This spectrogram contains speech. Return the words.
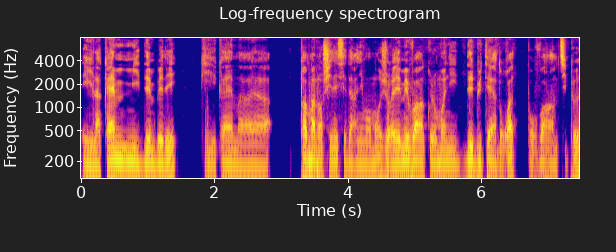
Et il a quand même mis Dembélé, qui est quand même euh, pas mal enchaîné ces derniers moments. J'aurais aimé voir un Colomani débuter à droite pour voir un petit peu.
